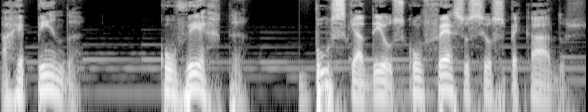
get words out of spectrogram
arrependa, converta, busque a Deus, confesse os seus pecados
